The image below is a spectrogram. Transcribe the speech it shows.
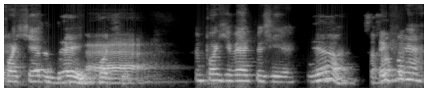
Potje, Met een D, potje. Eh, een potje werkplezier. ja, is dat ik? Ja.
